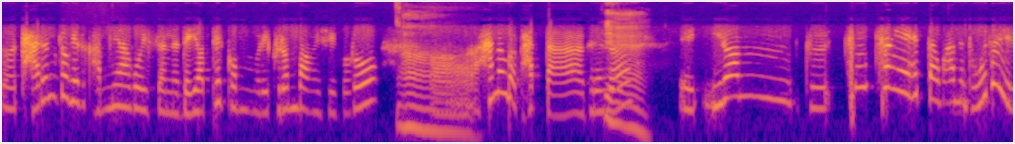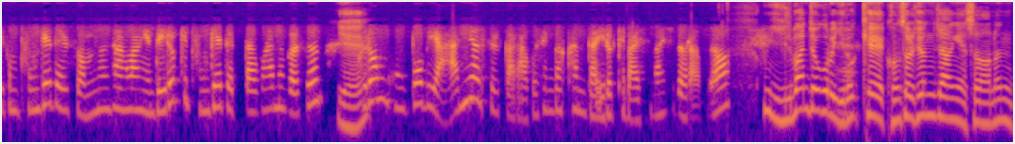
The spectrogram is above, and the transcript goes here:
어, 다른 쪽에서 감리하고 있었는데 옆에 건물이 그런 방식으로 아. 어, 하는 걸 봤다. 그래서 예. 예, 이런 그 층층이 했다고 하면 도저히 이건 붕괴될 수 없는 상황인데 이렇게 붕괴됐다고 하는 것은 예. 그런 공법이 아니었을까라고 생각한다 이렇게 말씀하시더라고요. 일반적으로 이렇게 건설 현장에서는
